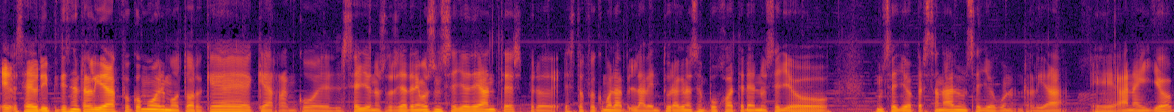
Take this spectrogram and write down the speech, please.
o Euripides en realidad fue como el motor que, que, arrancó el sello. Nosotros ya tenemos un sello de antes, pero esto fue como la, la, aventura que nos empujó a tener un sello un sello personal, un sello, bueno, en realidad eh, Ana y yo.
